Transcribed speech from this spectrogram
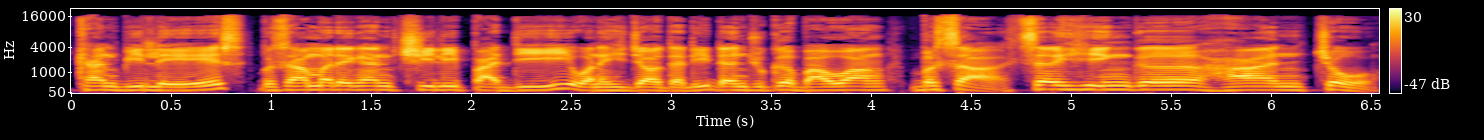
ikan bilis bersama dengan cili padi warna hijau tadi dan juga bawang besar sehingga hancur.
